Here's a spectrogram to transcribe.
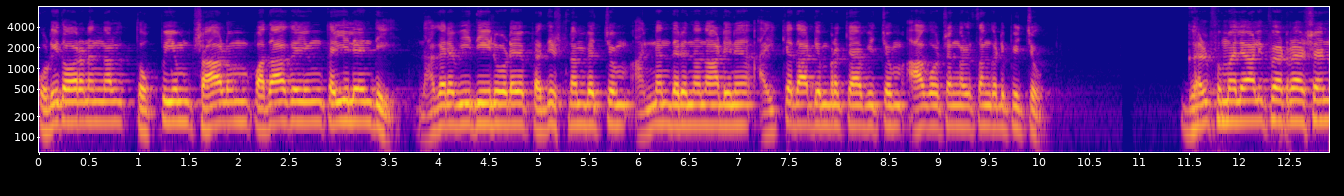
കൊടിതോരണങ്ങൾ തൊപ്പിയും ഷാളും പതാകയും കയ്യിലേന്തി നഗരവീതിയിലൂടെ പ്രതിഷ്ഠം വെച്ചും അന്നം തരുന്ന നാടിന് ഐക്യദാർഢ്യം പ്രഖ്യാപിച്ചും ആഘോഷങ്ങൾ സംഘടിപ്പിച്ചു. ഗൾഫ് മലയാളി ഫെഡറേഷൻ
